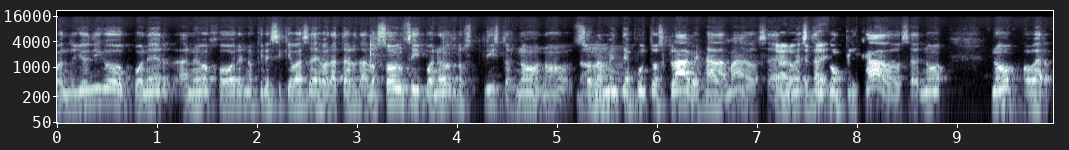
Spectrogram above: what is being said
cuando yo digo poner a nuevos jugadores, no quiere decir que vas a desbaratar a los 11 y poner otros listos. No, no, solamente en puntos claves, nada más. O sea, Claro, no es tan complicado. O sea, no, no, a ver,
